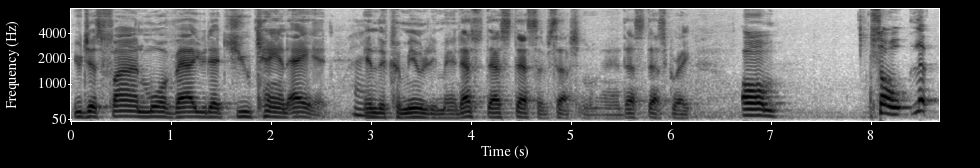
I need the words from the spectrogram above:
you just find more value that you can add Right. in the community, man. That's that's that's exceptional, man. That's that's great. Um, so let.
